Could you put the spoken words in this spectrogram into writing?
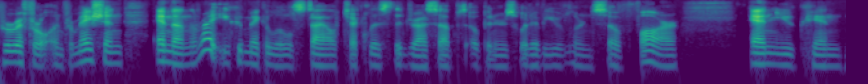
peripheral information. And on the right, you could make a little style checklist, the dress ups, openers, whatever you've learned so far. And you can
